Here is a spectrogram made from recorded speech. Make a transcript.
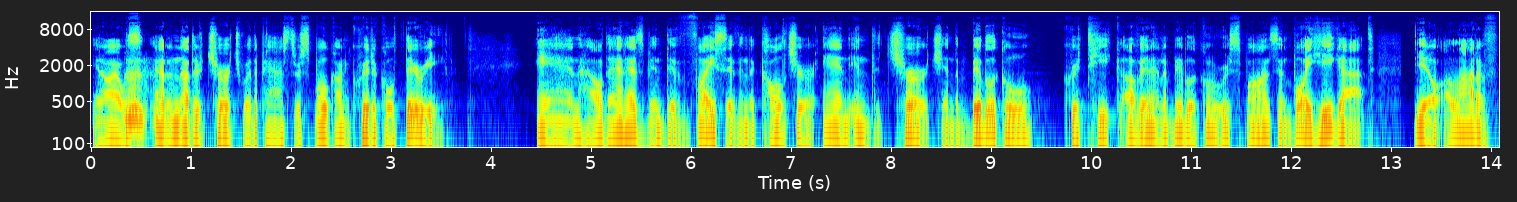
You know, I was mm. at another church where the pastor spoke on critical theory and how that has been divisive in the culture and in the church and the biblical critique of it and a biblical response. And boy, he got, you know, a lot of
